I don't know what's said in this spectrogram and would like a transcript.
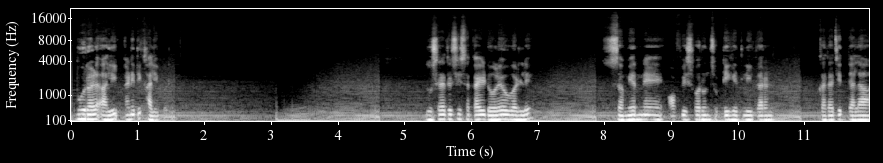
भुरळ आली आणि ती खाली पडली. दुसऱ्या दिवशी सकाळी डोळे उघडले. समीरने ऑफिसवरून सुट्टी घेतली कारण कदाचित त्याला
